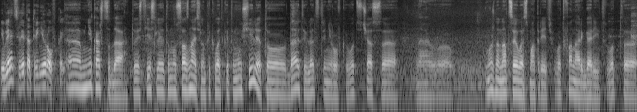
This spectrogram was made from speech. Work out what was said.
является ли это тренировкой? Э, мне кажется, да. То есть, если этому сознательно прикладывать к этому усилия, то да, это является тренировкой. Вот сейчас э, э, можно на целое смотреть. Вот фонарь горит, вот э,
